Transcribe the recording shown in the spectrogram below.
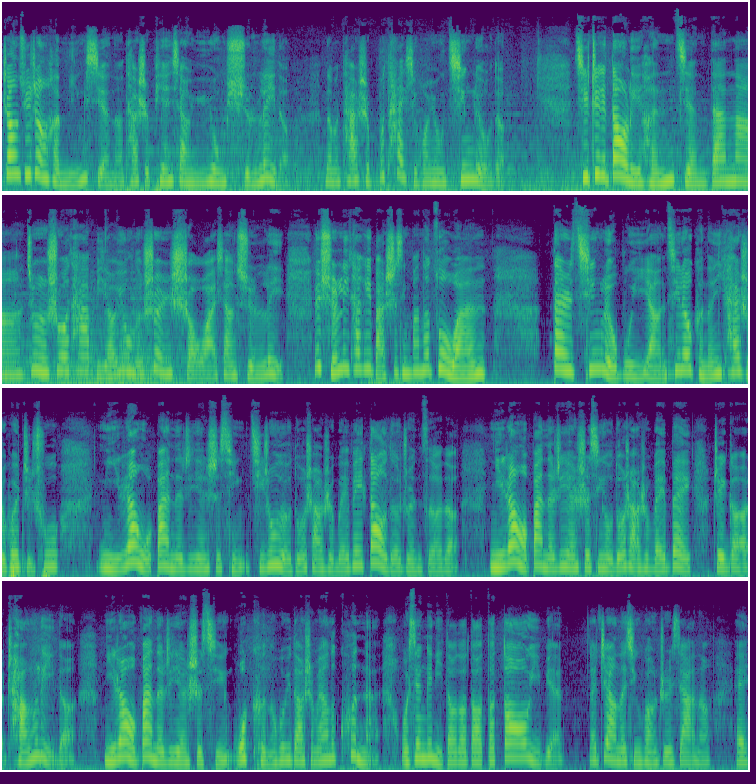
张居正很明显呢，他是偏向于用循吏的，那么他是不太喜欢用清流的。其实这个道理很简单呐，就是说他比较用的顺手啊，像循吏，因为循吏他可以把事情帮他做完，但是清流不一样，清流可能一开始会指出你让我办的这件事情，其中有多少是违背道德准则的，你让我办的这件事情有多少是违背这个常理的，你让我办的这件事情，我可能会遇到什么样的困难，我先给你叨叨叨叨叨一遍，那这样的情况之下呢，哎。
